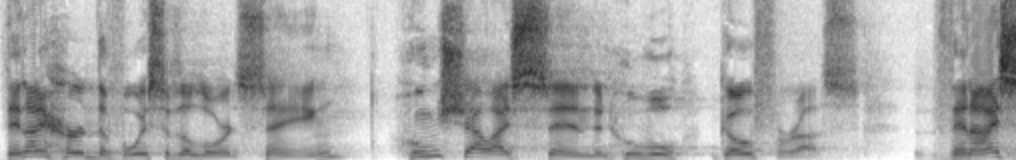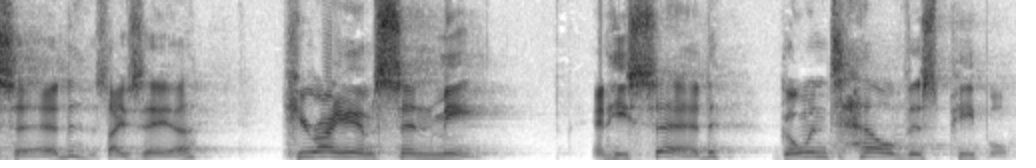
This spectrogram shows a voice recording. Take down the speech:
Then I heard the voice of the Lord saying, Whom shall I send and who will go for us? Then I said, this Isaiah, Here I am, send me. And he said, Go and tell this people.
